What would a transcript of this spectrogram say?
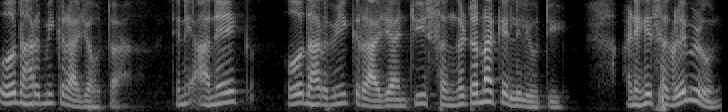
अधार्मिक राजा होता. त्यांनी अनेक अधार्मिक राजांची संघटना केलेली होती. आणि हे सगळे मिळून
